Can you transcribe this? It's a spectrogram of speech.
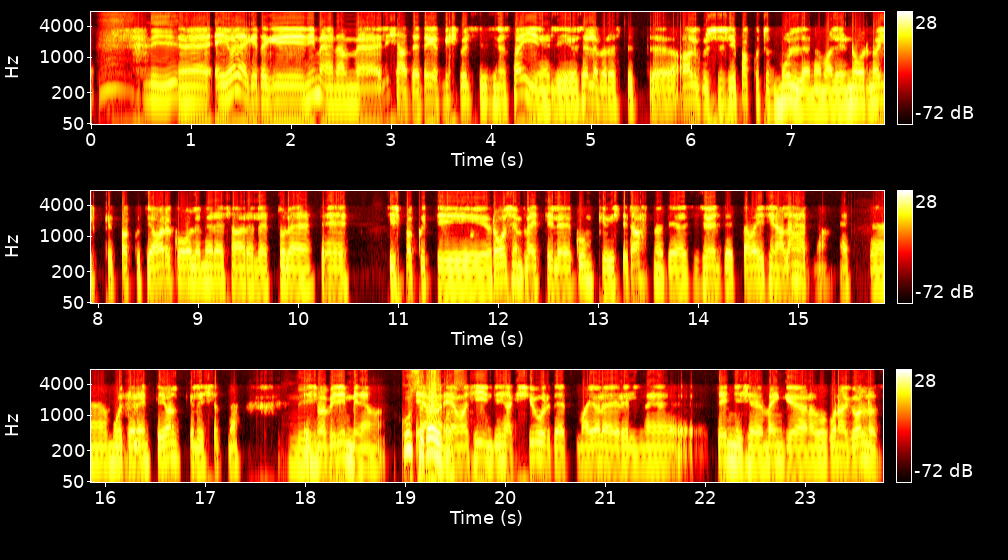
nii äh,. ei ole kedagi nime enam äh, lisada ja tegelikult miks ma üldse sinna sain, oli ju sellepärast, et äh, alguses ei pakutud mulle, no ma olin noor nolk, et pakuti Argole Meresaarele, et tule tee siis pakuti Rosenblattile, kumbki vist ei tahtnud ja siis öeldi, et davai, sina lähed noh, et äh, muud varianti ei olnudki lihtsalt noh. ja siis ma pidin minema. toimus? ja ma siin lisaks juurde, et ma ei ole eriline tennisemängija nagu kunagi olnud.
